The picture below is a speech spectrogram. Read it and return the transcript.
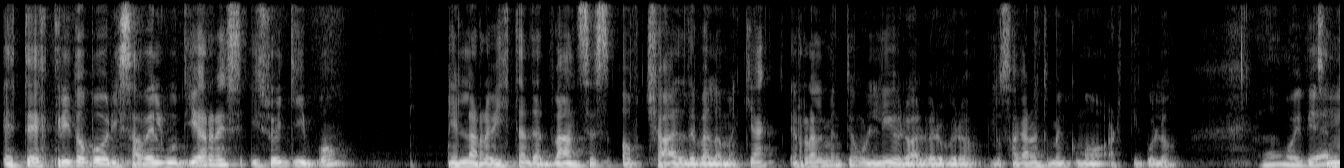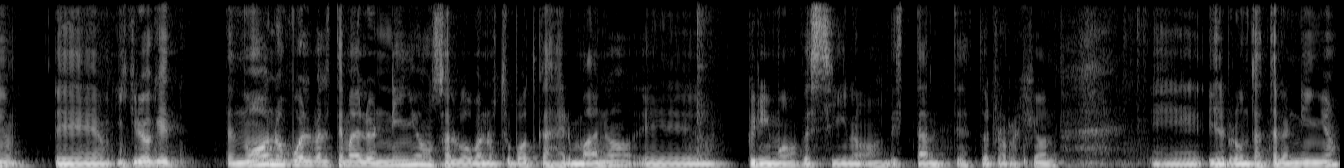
Este es escrito por Isabel Gutiérrez y su equipo en la revista The Advances of Child Development, que es realmente un libro, Álvaro, pero lo sacaron también como artículo. Ah, muy bien. ¿sí? Eh, y creo que de nuevo nos vuelve al tema de los niños. Un saludo para nuestro podcast hermano, eh, primo, vecino, distante de otra región. Eh, y le preguntaste a los niños.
